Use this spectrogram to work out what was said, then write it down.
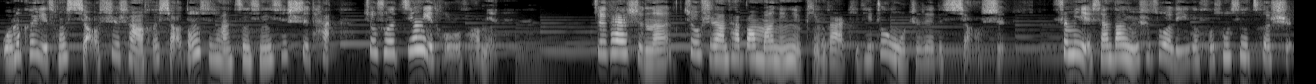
我们可以从小事上和小东西上进行一些试探，就说精力投入方面，最开始呢，就是让他帮忙拧拧瓶盖、提提重物之类的小事，顺便也相当于是做了一个服从性测试。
